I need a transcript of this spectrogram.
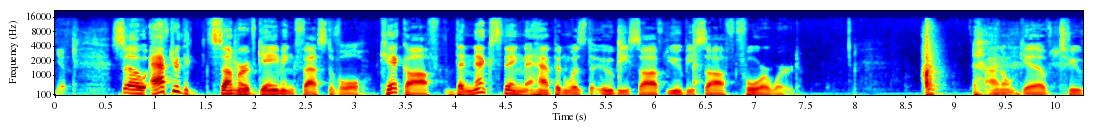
Yep. So after the summer of gaming festival kickoff the next thing that happened was the ubisoft ubisoft forward I don't give two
